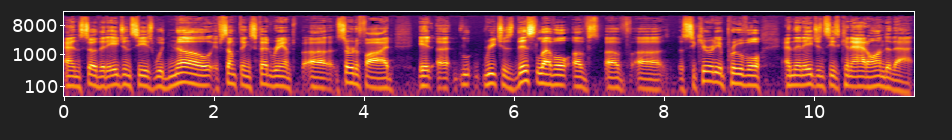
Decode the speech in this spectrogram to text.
and so that agencies would know if something's FedRAMP uh, certified, it uh, reaches this level of, of uh, security approval, and then agencies can add on to that.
